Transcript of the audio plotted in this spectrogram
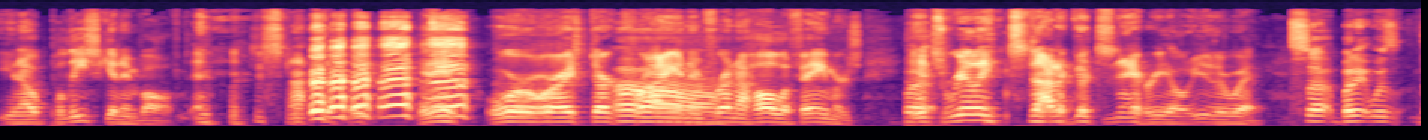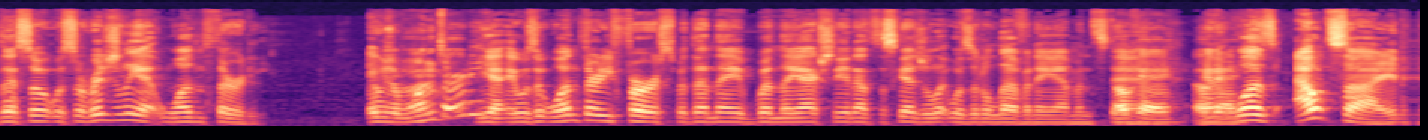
you know, police get involved, and it's not, it or or I start crying in Oh. front of Hall of Famers. But- it's really, it's not a good scenario either way. So, but it was the so it was originally at 1.30. It was at one thirty. Yeah, it was at 1.30 first, but then they when they actually announced the schedule, it was at 11 a.m. instead. Okay, And it was outside,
